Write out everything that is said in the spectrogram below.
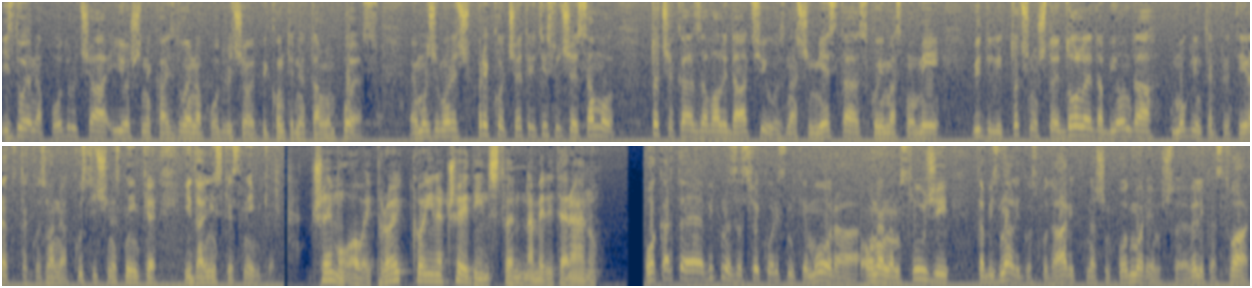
izdvojena područja i još neka izdvojena područja u epikontinentalnom pojasu. E, možemo reći preko 4000 je samo točaka za validaciju, znači mjesta s kojima smo mi vidjeli točno što je dole da bi onda mogli interpretirati takozvane akustične snimke i daljinske snimke. Čemu ovaj projekt koji inače jedinstven na Mediteranu? Ova karta je bitna za sve korisnike mora, ona nam služi da bi znali gospodariti našim podmorjem, što je velika stvar,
